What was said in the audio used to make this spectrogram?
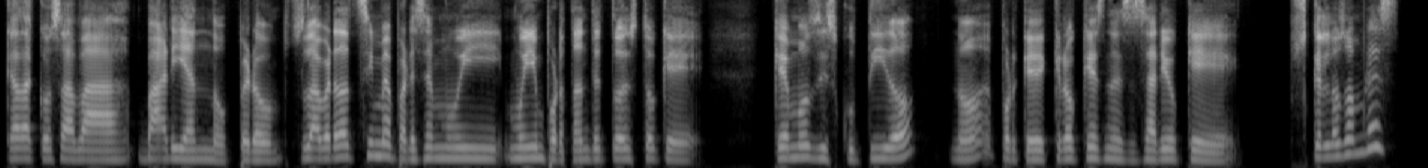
cada cosa va variando, pero pues, la verdad sí me parece muy, muy importante todo esto que, que hemos discutido, ¿no? Porque creo que es necesario que, pues, que los hombres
